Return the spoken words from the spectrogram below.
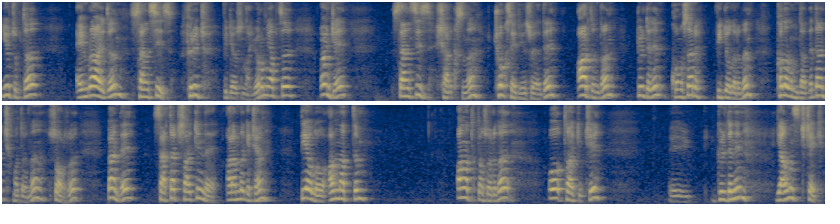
YouTube'da Emre Aydın Sensiz Fruit videosuna yorum yaptı. Önce Sensiz şarkısını çok sevdiğini söyledi. Ardından Gülden'in konser videolarının kanalımda neden çıkmadığını sordu. Ben de Sertaç Sakin'le aramda geçen diyaloğu anlattım. Anlattıktan sonra da o takipçi e, Gülden'in Yalnız Çiçek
